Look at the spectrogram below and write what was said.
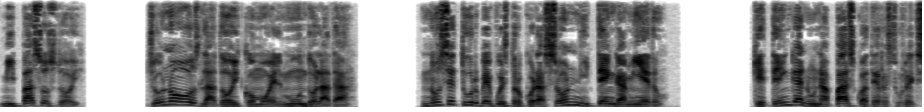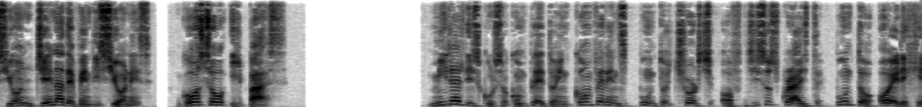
mi paz os doy. Yo no os la doy como el mundo la da. No se turbe vuestro corazón ni tenga miedo. Que tengan una Pascua de Resurrección llena de bendiciones, gozo y paz. Mira el discurso completo en conference.churchofjesuschrist.org.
